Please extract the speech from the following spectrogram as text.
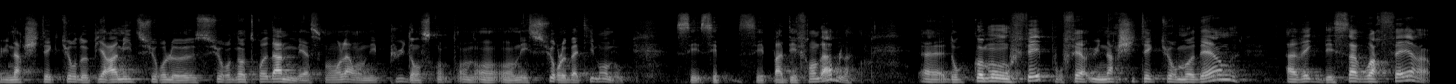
une architecture de pyramide sur, Notre-Dame, mais à ce moment-là, on n'est plus dans ce on, on, est sur le bâtiment, donc c'est pas défendable. Euh, donc comment on fait pour faire une architecture moderne avec des savoir-faire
